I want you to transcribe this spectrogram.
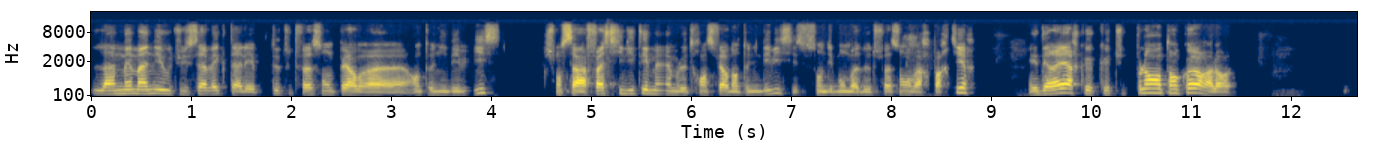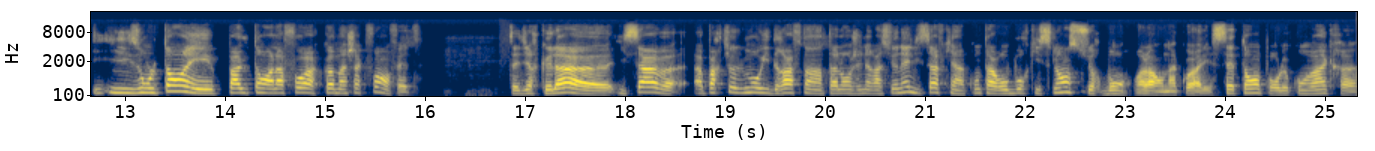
la même année où tu savais que tu allais de toute façon perdre euh, Anthony Davis. Je pense que ça a facilité même le transfert d'Anthony Davis. Ils se sont dit, bon, bah, de toute façon, on va repartir. Et derrière, que, que tu te plantes encore. Alors, ils ont le temps et pas le temps à la fois, comme à chaque fois, en fait. C'est-à-dire que là, euh, ils savent, à partir du moment où ils draftent un talent générationnel, ils savent qu'il y a un compte à rebours qui se lance sur, bon, voilà, on a quoi, les 7 ans pour le convaincre euh,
